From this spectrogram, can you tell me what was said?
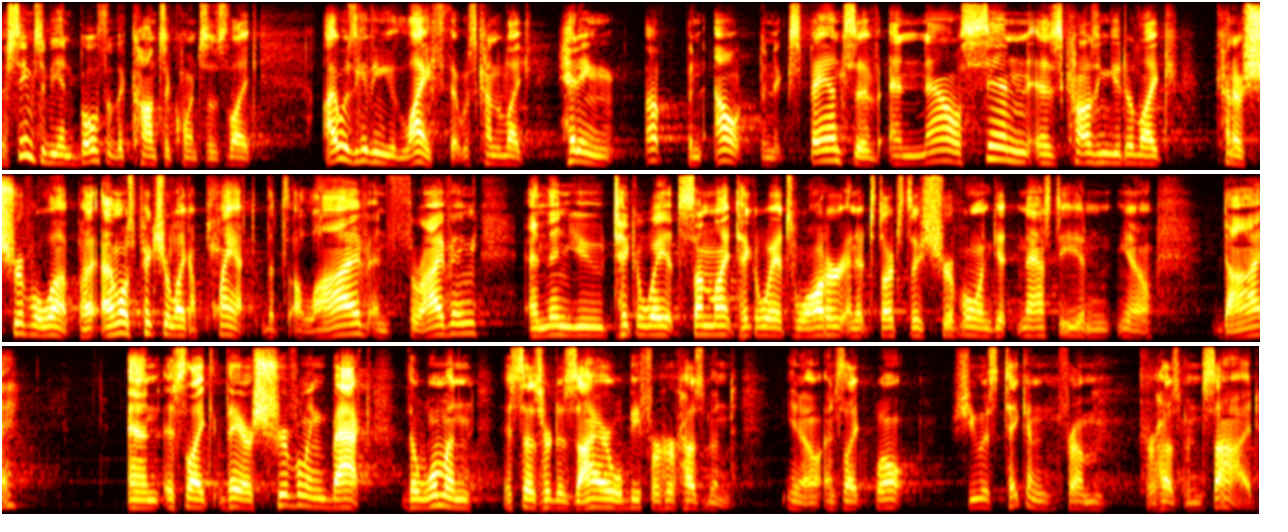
There seems to be in both of the consequences like, I was giving you life that was kind of like heading up and out and expansive, and now sin is causing you to like kind of shrivel up. I, I almost picture like a plant that's alive and thriving, and then you take away its sunlight, take away its water, and it starts to shrivel and get nasty and, you know, die. And it's like they are shriveling back. The woman, it says her desire will be for her husband, you know, and it's like, well, she was taken from her husband's side,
